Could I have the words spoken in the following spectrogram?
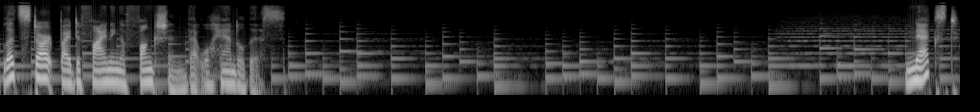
Let's start by defining a function that will handle this. Next,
